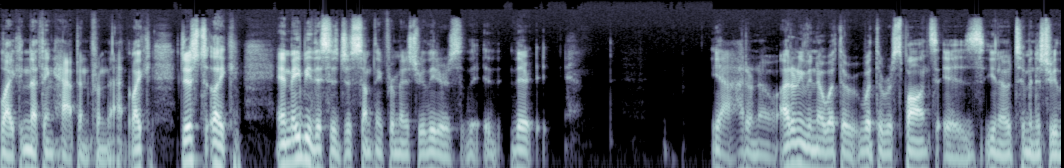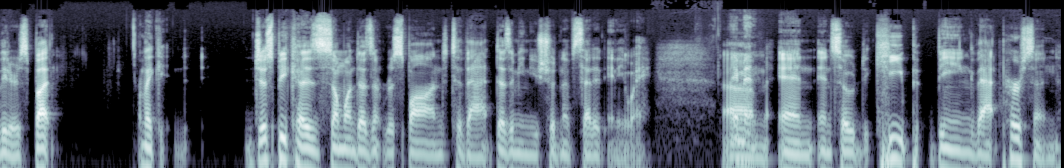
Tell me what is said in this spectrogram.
like nothing happened from that. Like just like and maybe this is just something for ministry leaders there yeah i don't know. I don't even know what the what the response is you know to ministry leaders but like just because someone doesn't respond to that doesn't mean you shouldn't have said it anyway. Amen. Um, and and so to keep being that person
